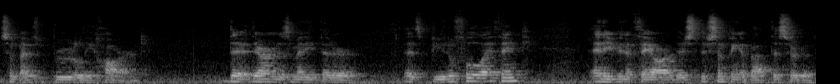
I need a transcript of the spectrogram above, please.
sometimes brutally hard. There, there aren't as many that are as beautiful, I think. And even if they are, there's there's something about this sort of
